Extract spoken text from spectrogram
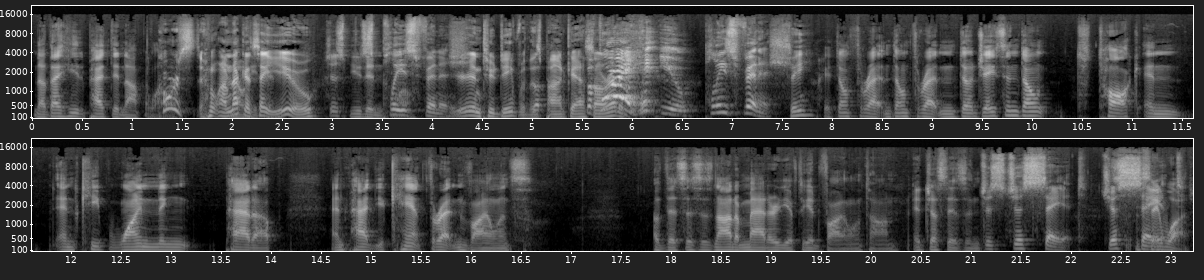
No, that he Pat did not blow. Of course. I'm not gonna say didn't. you. just You didn't please blow. finish. You're in too deep with this podcast Before already. I hit you, please finish. See, Okay, don't threaten. Don't threaten. Don't Jason. Don't talk and and keep winding Pat up. And Pat, you can't threaten violence. Of this, this is not a matter you have to get violent on. It just isn't. Just just say it. Just say, Say it. what?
